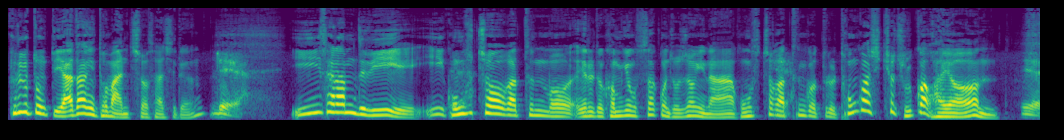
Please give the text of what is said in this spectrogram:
그리고 또 야당이 더 많죠, 사실은. 네. 이 사람들이 이 공수처 같은 뭐 예를 들어 검경 수사권 조정이나 공수처 예. 같은 것들을 통과시켜 줄까 과연 예.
